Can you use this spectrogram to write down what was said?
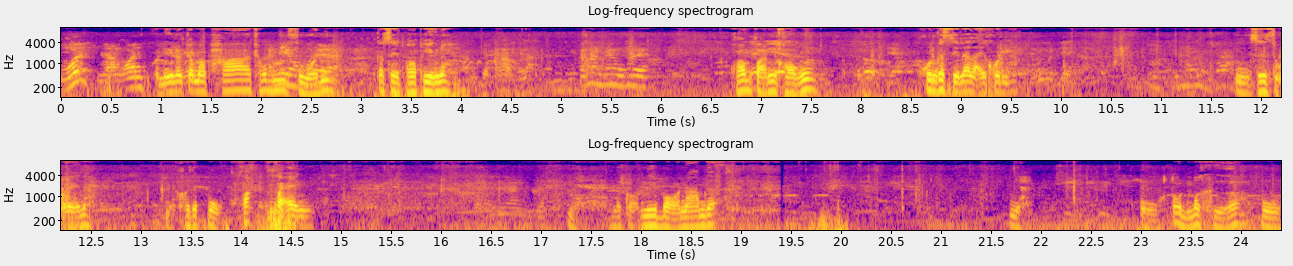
โอ้ยอย่างวันวันนี้เราจะมาพาชมสวนเกษตรพอเพียงเนาะความฝันของคนเกษตรหลายๆคนนะนี่สวยๆนะเขาจะปลูกฟักแฟงเนี่ยแล้วก็มีบ่อน้ำด้วยเนี่ยปลูกต้นมะเขือปลูก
